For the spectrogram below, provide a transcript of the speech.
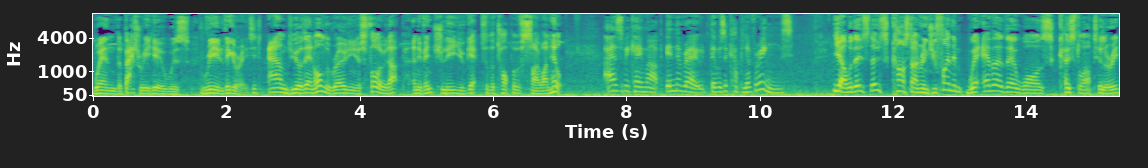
when the battery here was reinvigorated. And you're then on the road and you just follow it up, and eventually you get to the top of Sai Wan Hill. As we came up in the road, there was a couple of rings. Yeah, well, those those cast iron rings. You find them wherever there was coastal artillery,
